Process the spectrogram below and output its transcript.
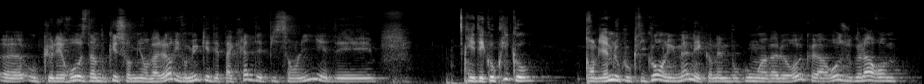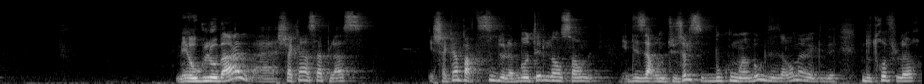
euh, ou que les roses d'un bouquet soient mis en valeur, il vaut mieux qu'il y ait des pâquerettes, des pissenlits et des, et des coquelicots. Quand bien même le coquelicot en lui-même est quand même beaucoup moins valeureux que la rose ou que l'arôme. Mais au global, bah, chacun a sa place. Et chacun participe de la beauté de l'ensemble. Et des arômes tout seul, c'est beaucoup moins beau que des arômes avec d'autres fleurs.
